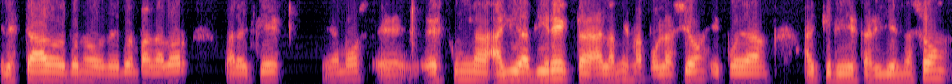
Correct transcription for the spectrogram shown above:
el Estado, bueno, de buen pagador, para que, digamos, es una ayuda directa a la misma población y puedan adquirir estas viviendas. Son,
